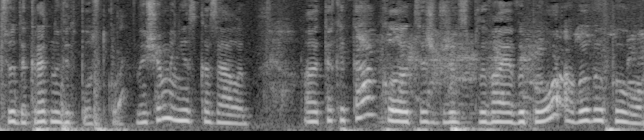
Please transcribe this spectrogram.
цю декретну відпустку. На що мені сказали? Так і так, це ж вже спливає ВПО, а ви ВПО.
